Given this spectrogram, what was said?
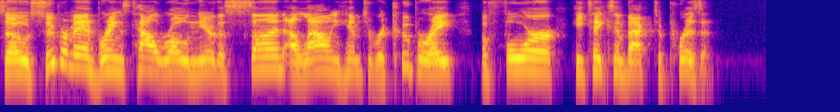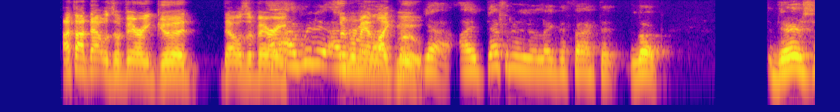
So Superman brings Tal-Rho near the sun, allowing him to recuperate before he takes him back to prison. I thought that was a very good. That was a very I, I really, Superman-like like move. Yeah, I definitely like the fact that look, there's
